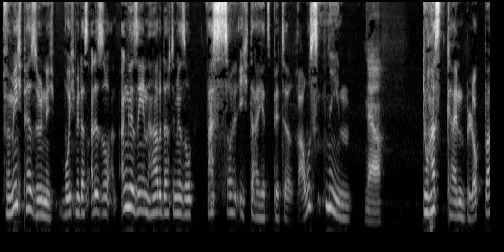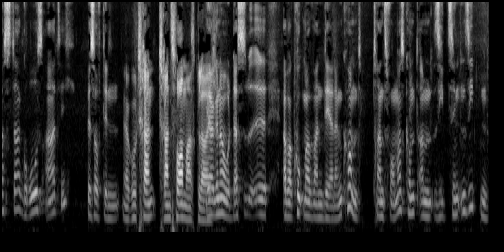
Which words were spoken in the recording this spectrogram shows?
für mich persönlich, wo ich mir das alles so angesehen habe, dachte mir so, was soll ich da jetzt bitte rausnehmen? Ja. Du hast keinen Blockbuster, großartig, bis auf den Ja gut, Tran Transformers gleich. Ja, genau, das, äh, aber guck mal, wann der dann kommt. Transformers kommt am 17.07.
